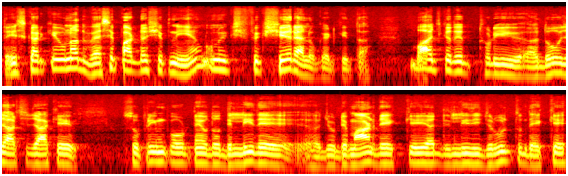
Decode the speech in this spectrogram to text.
ਤੇ ਇਸ ਕਰਕੇ ਉਹਨਾਂ ਦਾ ਵੈਸੇ ਪਾਰਟਨਰਸ਼ਿਪ ਨਹੀਂ ਹੈ ਉਹਨਾਂ ਨੂੰ ਇੱਕ ਫਿਕਸ ਸ਼ੇਅਰ ਐਲੋਕੇਟ ਕੀਤਾ। ਬਾਅਦ ਕਦੇ ਥੋੜੀ 2000 ਚ ਜਾ ਕੇ ਸੁਪਰੀਮ ਕੋਰਟ ਨੇ ਉਦੋਂ ਦਿੱਲੀ ਦੇ ਜੋ ਡਿਮਾਂਡ ਦੇਖ ਕੇ ਜਾਂ ਦਿੱਲੀ ਦੀ ਜ਼ਰੂਰਤ ਨੂੰ ਦੇਖ ਕੇ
